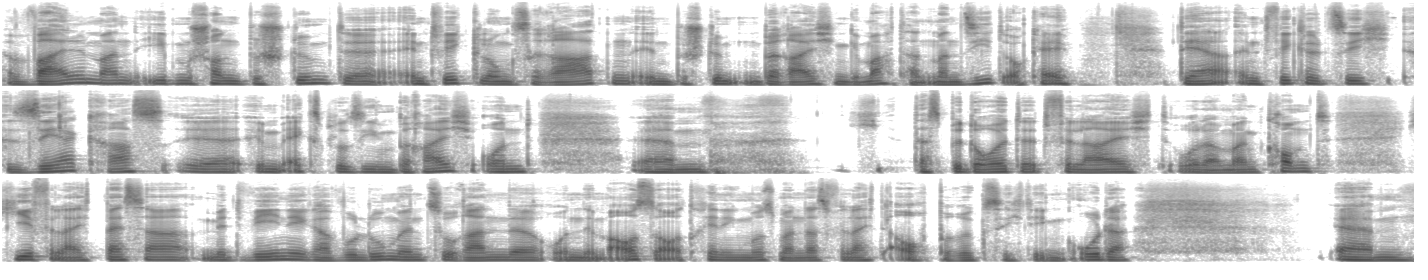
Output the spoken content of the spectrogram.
weil man eben schon bestimmte Entwicklungsraten in bestimmten Bereichen gemacht hat. Man sieht, okay, der entwickelt sich sehr krass äh, im explosiven Bereich und ähm, das bedeutet vielleicht, oder man kommt hier vielleicht besser mit weniger Volumen zu Rande und im Ausdauertraining muss man das vielleicht auch berücksichtigen. Oder ähm,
